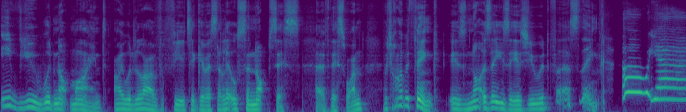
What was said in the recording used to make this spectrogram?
if you would not mind, I would love for you to give us a little synopsis of this one, which I would think is not as easy as you would first think. Oh yeah,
